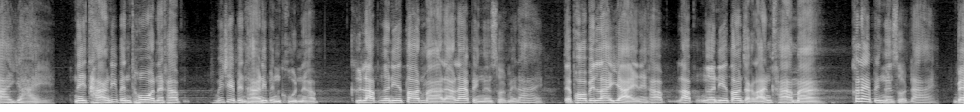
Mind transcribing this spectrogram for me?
รายใหญ่ ในทางที่เป็นโทษนะครับ ไม่ใช่เป็นทางที่เป็นคุณนะครับ คือรับเงินดิจิตอลมาแล้วแลกเป็นเงินสดไม่ได้ แต่พอเป็นรายใหญ่นะครับ รับเงินดิจิตอลจากร้านค้ามา ก็แลกเป็นเงินสดได้ แบ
